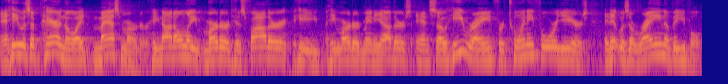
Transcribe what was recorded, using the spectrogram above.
And he was a paranoid mass murderer. He not only murdered his father, he, he murdered many others. And so he reigned for 24 years, and it was a reign of evil.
